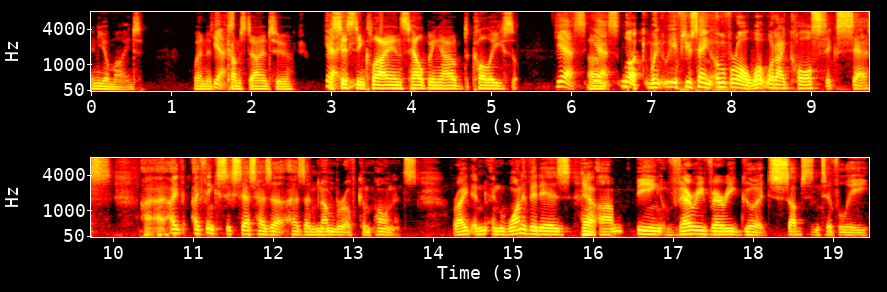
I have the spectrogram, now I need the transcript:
in your mind when it yes. comes down to yeah, assisting clients, helping out colleagues. Yes, um, yes. Look, when, if you're saying overall, what would I call success? I, I, I think success has a has a number of components right? And and one of it is yeah. um, being very very good substantively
